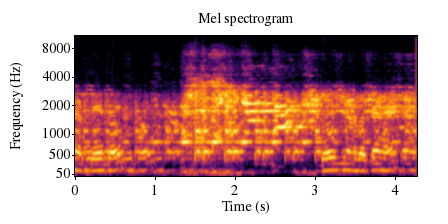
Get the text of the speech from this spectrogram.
मिनट देर है दो मिनट बचा है।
